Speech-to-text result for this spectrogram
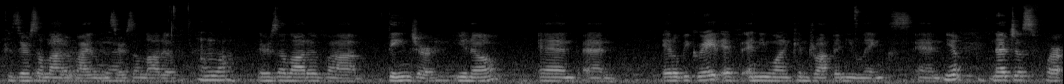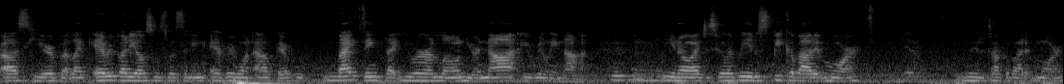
because there's a lot of violence. Yeah. There's a lot of there's a lot of um, danger, you know, and and it'll be great if anyone can drop any links and Yep. not just for us here, but like everybody else who's listening, everyone out there who might think that you are alone. You're not. You're really not. Mhm. You know, I just feel like we need to speak about it more. Yeah. We need to talk about it more.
